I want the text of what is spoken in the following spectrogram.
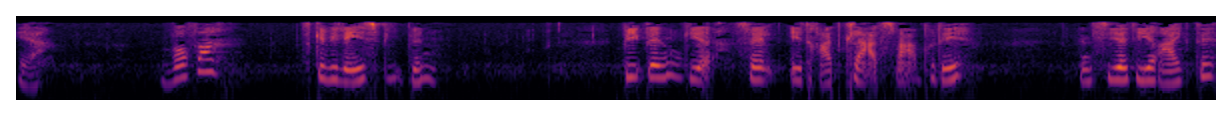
Ja. Hvorfor skal vi læse Bibelen? Bibelen giver selv et ret klart svar på det. Den siger direkte,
